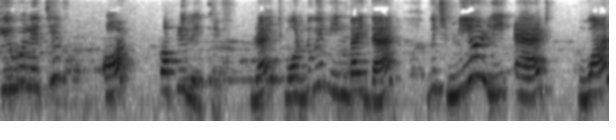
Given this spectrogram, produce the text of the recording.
cumulative or copulative right what do we mean by that which merely add one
